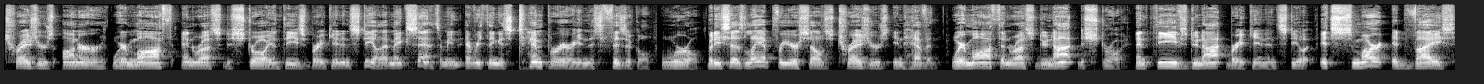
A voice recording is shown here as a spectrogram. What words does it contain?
treasures on earth where moth and rust destroy and thieves break in and steal. That makes sense. I mean, everything is temporary in this physical world. But he says, Lay up for yourselves treasures in heaven, where moth and rust do not destroy, and thieves do not break in and steal it. It's smart advice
